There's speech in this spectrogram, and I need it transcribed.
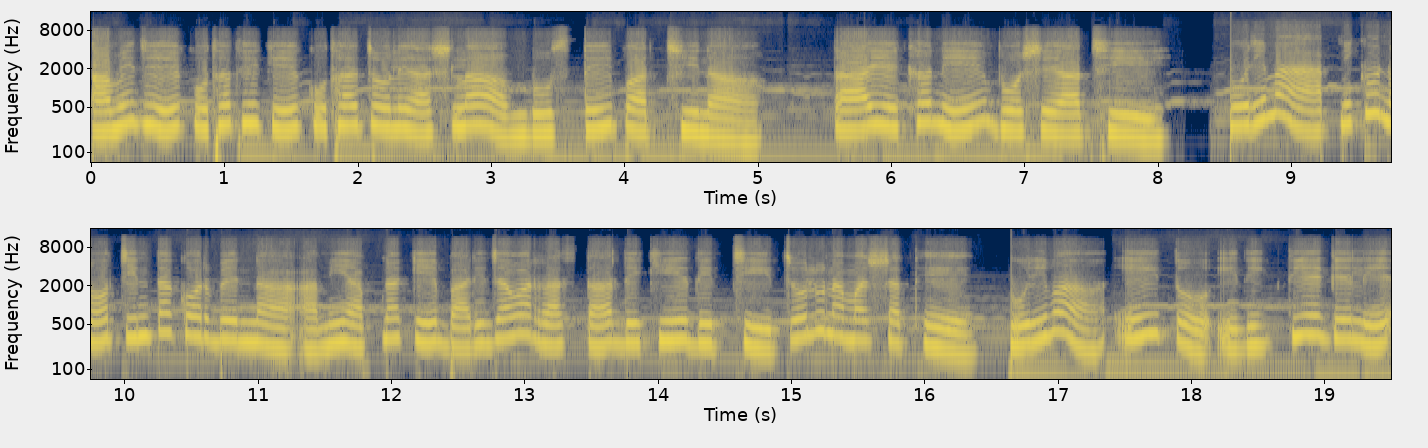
আমি যে কোথা থেকে কোথায় চলে আসলাম বুঝতেই পারছি না। তাই এখানে বসে আছি। বুড়িমা, আপনি কোনো চিন্তা করবেন না। আমি আপনাকে বাড়ি যাওয়ার রাস্তা দেখিয়ে দিচ্ছি। চলুন আমার সাথে। বুড়িমা, এই তো, এদিক দিয়ে গেলে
